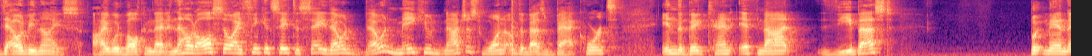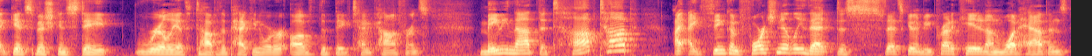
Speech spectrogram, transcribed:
That would be nice. I would welcome that, and that would also, I think it's safe to say, that would that would make you not just one of the best backcourts in the Big Ten, if not the best, but man, that gets Michigan State really at the top of the pecking order of the Big Ten conference. Maybe not the top top. I, I think unfortunately that that's going to be predicated on what happens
